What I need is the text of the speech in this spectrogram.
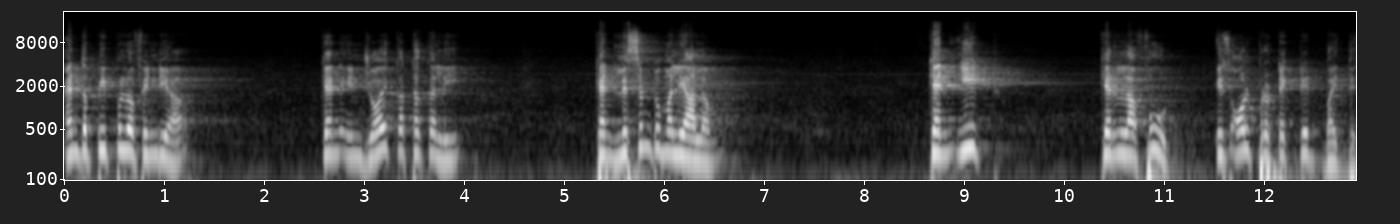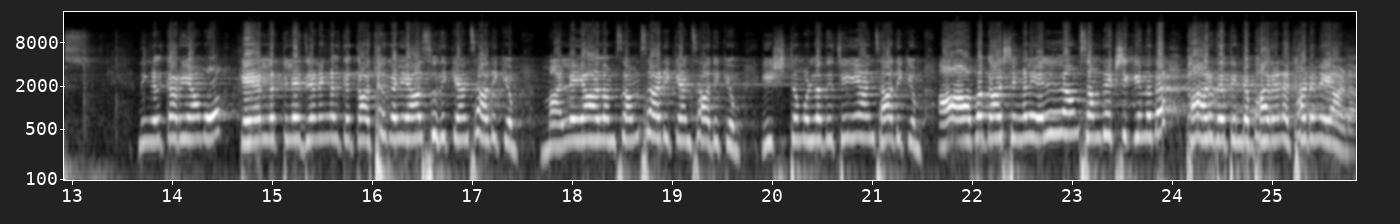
and the people of India can enjoy Kathakali, can listen to Malayalam, can eat Kerala food is all protected by this. നിങ്ങൾക്കറിയാമോ കേരളത്തിലെ ജനങ്ങൾക്ക് കഥകളി ആസ്വദിക്കാൻ സാധിക്കും മലയാളം സംസാരിക്കാൻ സാധിക്കും ഇഷ്ടമുള്ളത് ചെയ്യാൻ സാധിക്കും ആ അവകാശങ്ങളെ എല്ലാം സംരക്ഷിക്കുന്നത് ഭാരതത്തിന്റെ ഭരണഘടനയാണ്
